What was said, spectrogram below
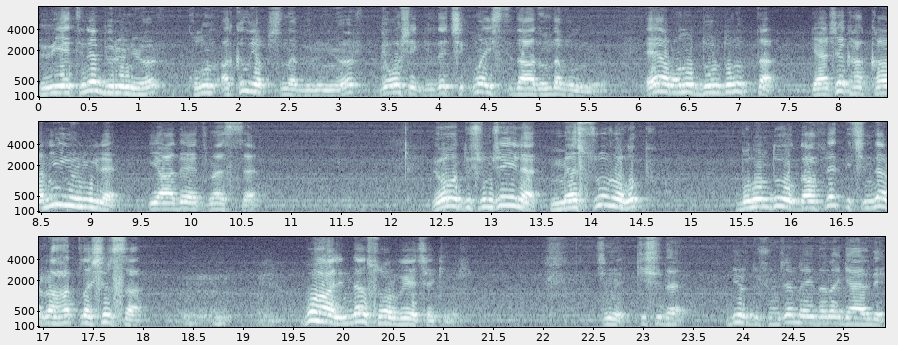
hüviyetine bürünüyor, kulun akıl yapısına bürünüyor ve o şekilde çıkma istidadında bulunuyor. Eğer onu durdurup da gerçek hakkani yönüyle iade etmezse ve o düşünceyle mesrur olup bulunduğu gaflet içinde rahatlaşırsa bu halinden sorguya çekilir. Şimdi kişide bir düşünce meydana geldi.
